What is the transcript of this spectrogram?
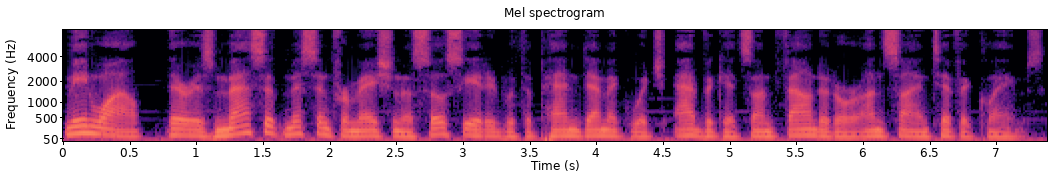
Meanwhile, there is massive misinformation associated with the pandemic which advocates unfounded or unscientific claims.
